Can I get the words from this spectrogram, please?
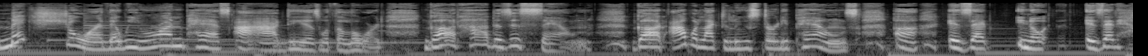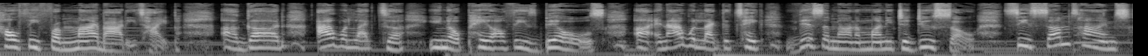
make sure that we run past our ideas with the Lord. God, how does this sound? God, I would like to lose 30 pounds. Uh, is that, you know, is that healthy for my body type? Uh, God, I would like to, you know, pay off these bills, uh, and I would like to take this amount of money to do so. See, sometimes,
